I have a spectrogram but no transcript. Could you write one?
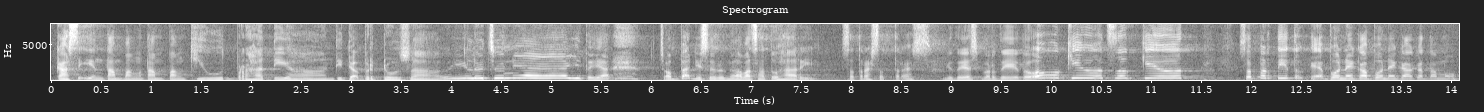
kasihin tampang-tampang cute, perhatian, tidak berdosa, Wih, lucunya gitu ya. Coba disuruh ngelawat satu hari, stres-stres gitu ya seperti itu. Oh cute, so cute. Seperti itu kayak boneka-boneka ketemu.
